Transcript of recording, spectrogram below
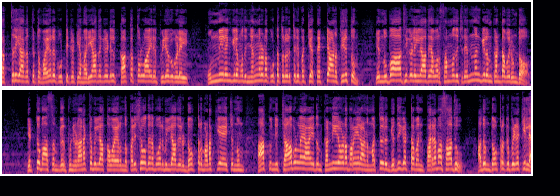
കത്രിക അകത്തിട്ട് വയറ് കൂട്ടിക്കെട്ടിയ മര്യാദകേടിൽ കാക്കത്തൊള്ളായിരം പിഴവുകളിൽ ഒന്നിലെങ്കിലും അത് ഞങ്ങളുടെ കൂട്ടത്തിൽ ഒരുത്തിന് പറ്റിയ തെറ്റാണ് തിരുത്തും എന്ന് എന്നുപാധികളില്ലാതെ അവർ സമ്മതിച്ചത് എന്നെങ്കിലും കണ്ടവരുണ്ടോ? എട്ടു മാസം ഗർഭിണിയുടെ അനക്കമില്ലാത്ത വയറൊന്നും പരിശോധന പോലും ഇല്ലാതെ ഒരു ഡോക്ടർ മടക്കി അയച്ചെന്നും ആ കുഞ്ഞ് ചാവുള്ളയായതും കണ്ണീരോടെ പറയലാണ് മറ്റൊരു ഗതികെട്ടവൻ പരമസാധു. അതും ഡോക്ടർക്ക് പിഴക്കില്ല.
